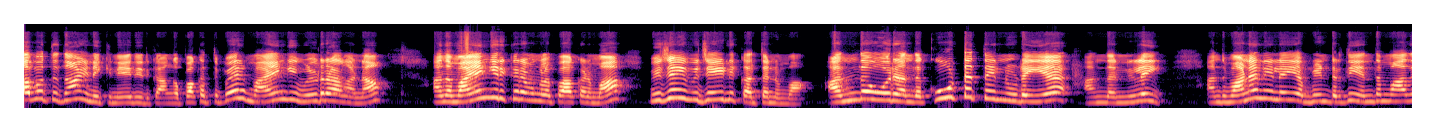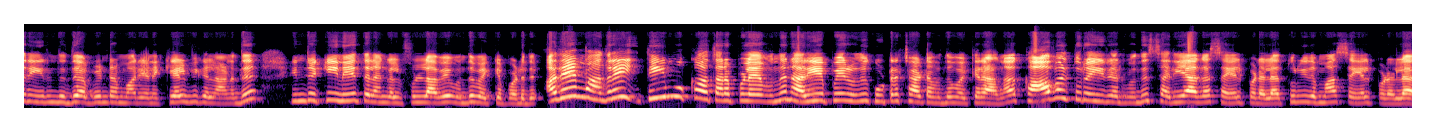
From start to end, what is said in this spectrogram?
ஆபத்து தான் இன்னைக்கு நேரி இருக்காங்க பக்கத்து பேர் மயங்கி விழுறாங்கன்னா அந்த மயங்கி இருக்கிறவங்கள பார்க்கணுமா? விஜய் விஜய்னு கத்தணுமா? அந்த ஒரு அந்த கூட்டத்தினுடைய அந்த நிலை அந்த மனநிலை அப்படின்றது எந்த மாதிரி இருந்தது அப்படின்ற மாதிரியான கேள்விகளானது இன்றைக்கு இணையதளங்கள் ஃபுல்லாவே வந்து வைக்கப்படுது. அதே மாதிரி திமுக தரப்புல வந்து நிறைய பேர் வந்து குற்றச்சாட்டை வந்து வைக்கிறாங்க. காவல்துறையினர் வந்து சரியாக செயல்படல துரிதமா செயல்படல.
